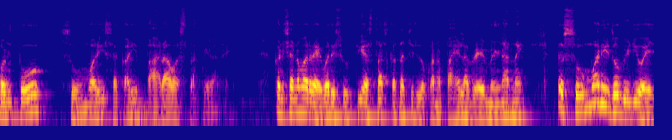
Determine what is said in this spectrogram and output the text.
पण तो सोमवारी सकाळी बारा वाजता केला जाईल. कारण शनिवार रविवारी सुट्टी असतात कदाचित लोकांना पाहायला वेळ मिळणार नाही. तर सोमवारी जो व्हिडिओ आहे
